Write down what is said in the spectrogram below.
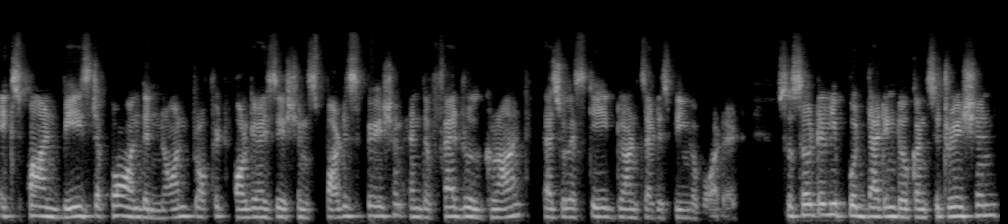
expand based upon the nonprofit organization's participation and the federal grant as well as state grants that is being awarded. So certainly put that into consideration.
